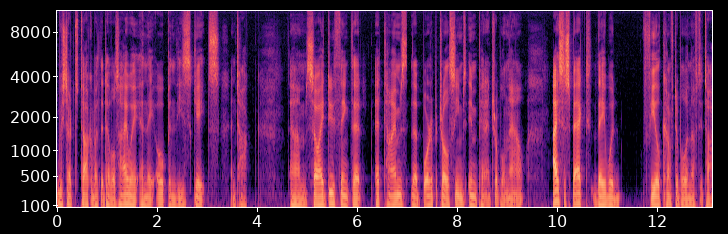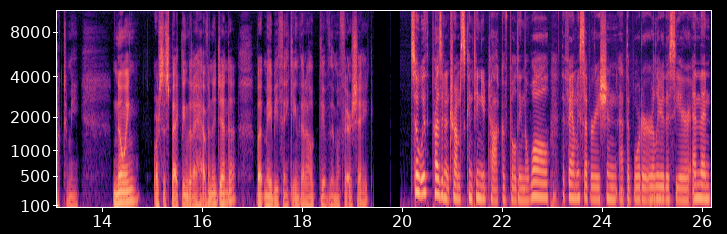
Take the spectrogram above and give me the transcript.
we start to talk about the Devil's Highway, and they open these gates and talk. Um, so I do think that at times the Border Patrol seems impenetrable now. I suspect they would feel comfortable enough to talk to me, knowing or suspecting that I have an agenda, but maybe thinking that I'll give them a fair shake. So, with President Trump's continued talk of building the wall, mm. the family separation at the border mm-hmm. earlier this year, and then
